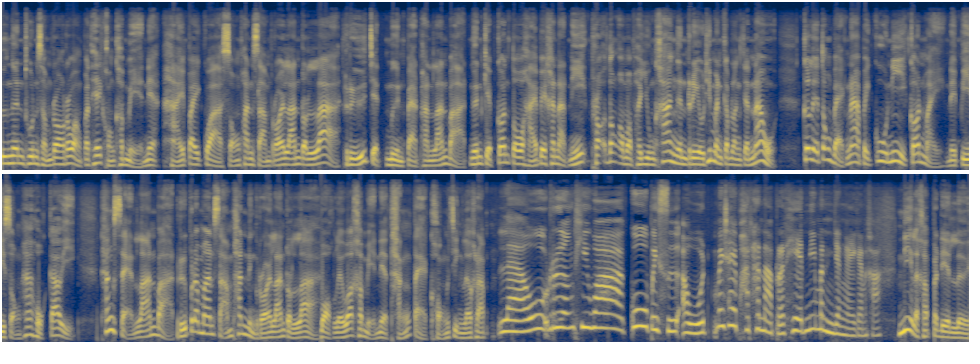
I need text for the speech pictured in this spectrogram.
ือเงินทุนสำรองระหว่างประเทศของเขมรเนี่ยหายไปกว่า 2,300 ล้านดอลลาร์หรือ 78,000 ล้านบาท เงินเก็บก้อนโตหายไปขนาดนี้เพราะต้องเอามาพยุงค่าเงินเรียวที่มันกำลังจะเน่า ก็เลยต้องแบกหน้าไปกู้หนี้ก้อนใหม่ในปี 2569 อีก ทั้งแสนล้านบาท หรือประมาณ 3,100 ล้านดอลลาร์ บอกเลยว่าเขมรเนี่ยถังแตกของจริงแล้วครับ แล้วเรื่องที่ว่ากู้ไปซื้ออาวุธ ไม่ใช่พัฒนาประเทศนี่มันยังไงกันคะ นี่แหละครับประเด็นเลย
